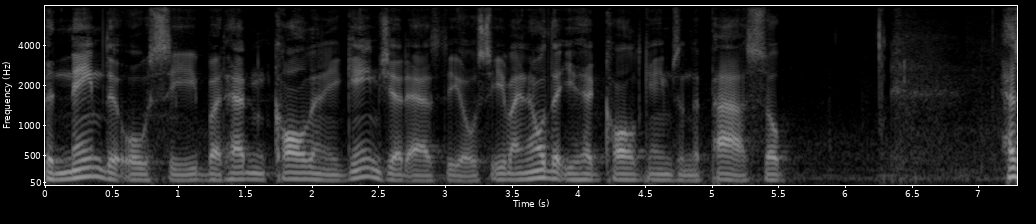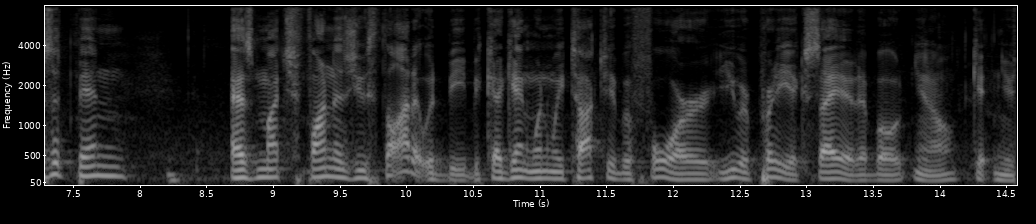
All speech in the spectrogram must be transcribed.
been named the OC, but hadn't called any games yet as the OC. I know that you had called games in the past. So, has it been as much fun as you thought it would be? Because again, when we talked to you before, you were pretty excited about you know getting your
